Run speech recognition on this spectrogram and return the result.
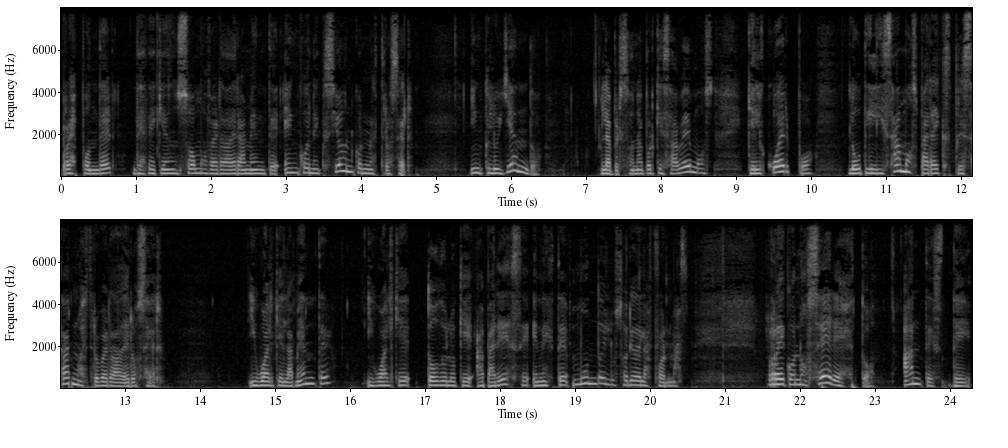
responder desde quien somos verdaderamente en conexión con nuestro ser, incluyendo la persona, porque sabemos que el cuerpo lo utilizamos para expresar nuestro verdadero ser igual que la mente, igual que todo lo que aparece en este mundo ilusorio de las formas. Reconocer esto antes de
